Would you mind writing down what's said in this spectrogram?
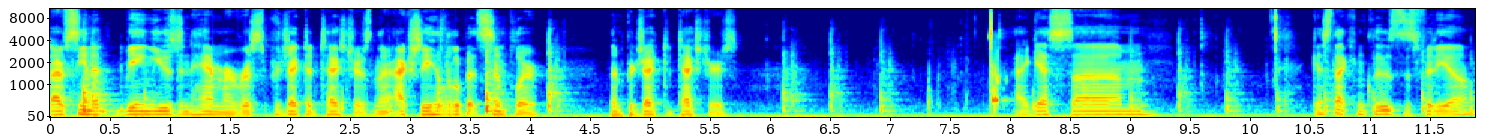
I've seen it being used in Hammer versus projected textures, and they're actually a little bit simpler than projected textures. I guess um, guess that concludes this video.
